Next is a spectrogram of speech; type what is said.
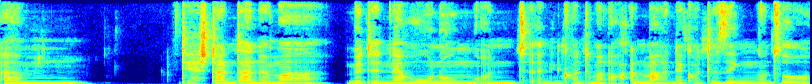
Ähm, der stand dann immer mit in der Wohnung und äh, den konnte man auch anmachen, der konnte singen und so.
